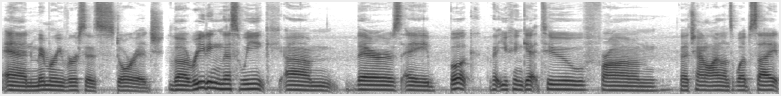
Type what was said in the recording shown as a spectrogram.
and memory versus storage. The reading this week, um, there's a book that you can get to from the Channel Islands website.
